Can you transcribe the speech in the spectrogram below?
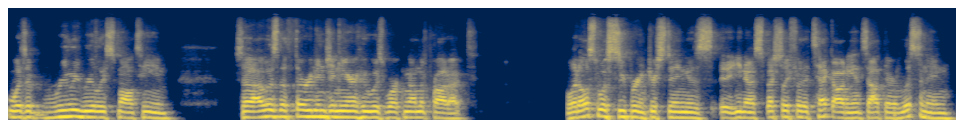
was a really, really small team. So I was the third engineer who was working on the product. What else was super interesting is, uh, you know, especially for the tech audience out there listening,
